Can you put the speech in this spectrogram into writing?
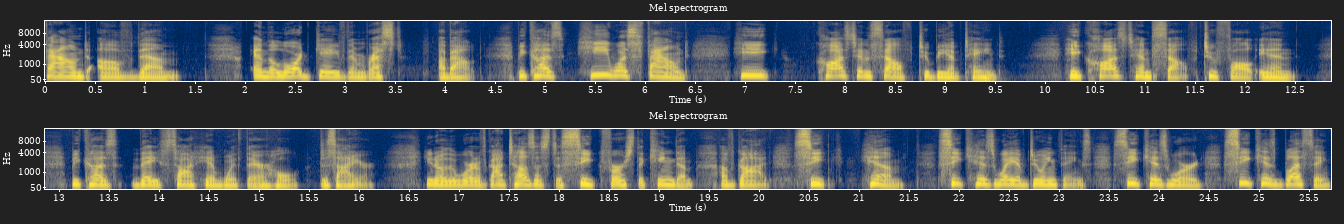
found of them. And the Lord gave them rest about because he was found. He caused himself to be obtained. He caused himself to fall in because they sought him with their whole desire. You know, the word of God tells us to seek first the kingdom of God, seek him, seek his way of doing things, seek his word, seek his blessing,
